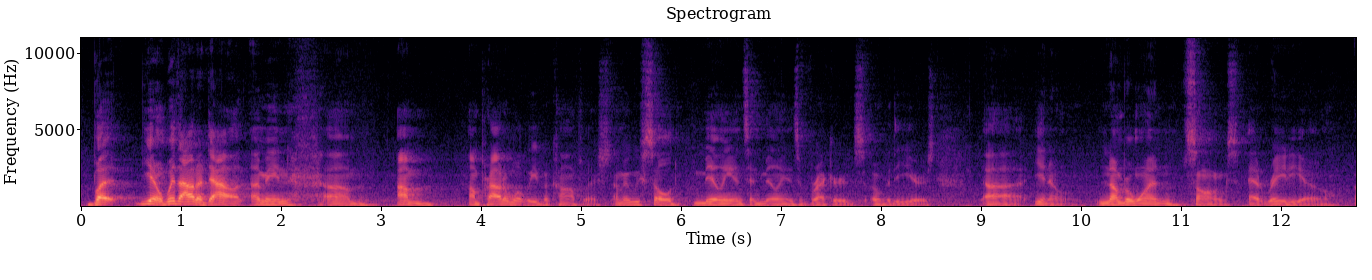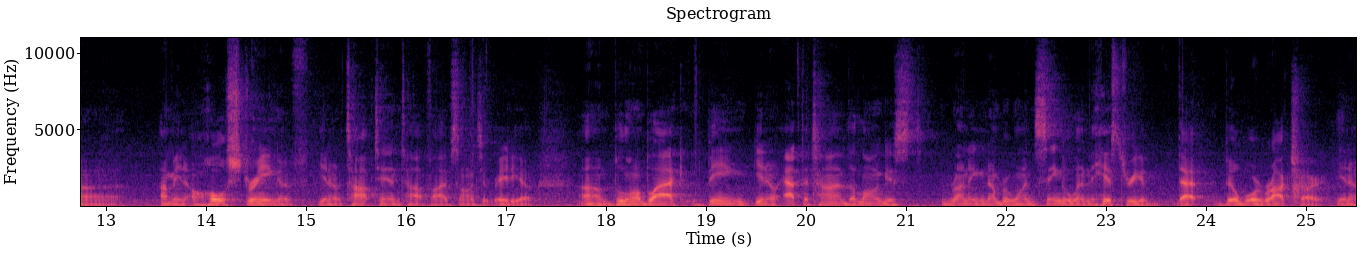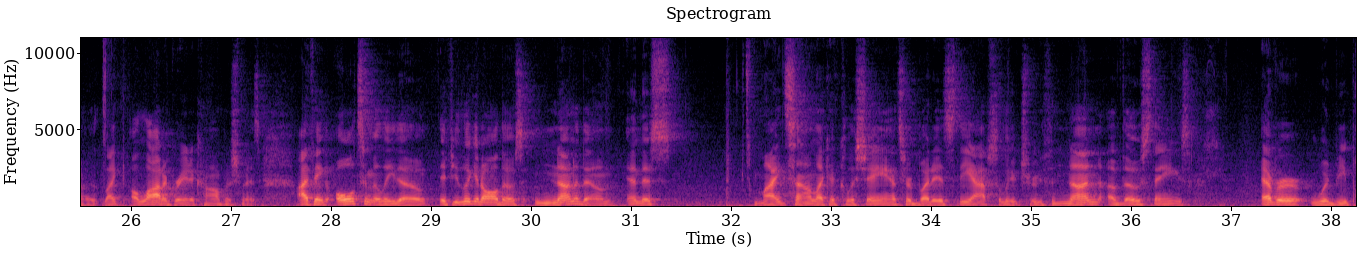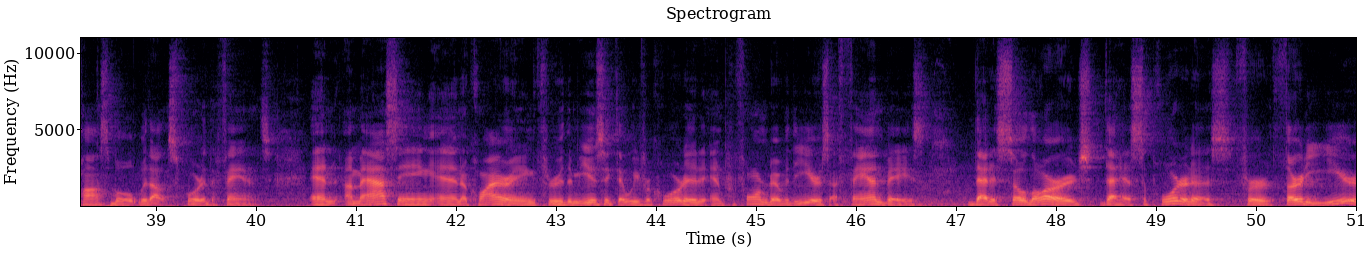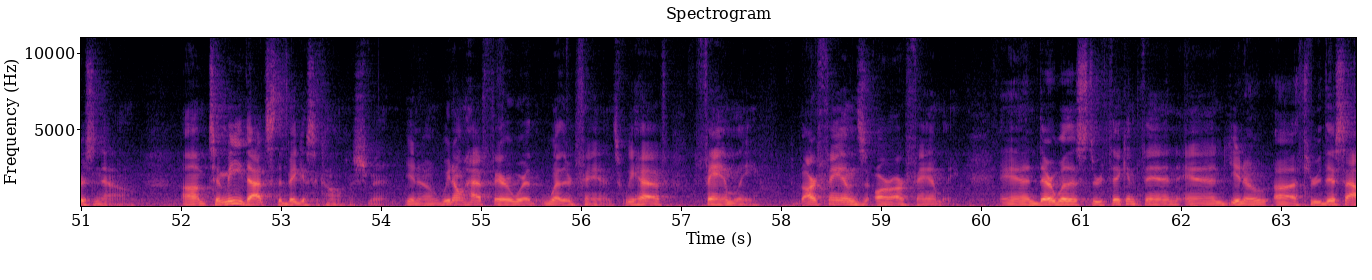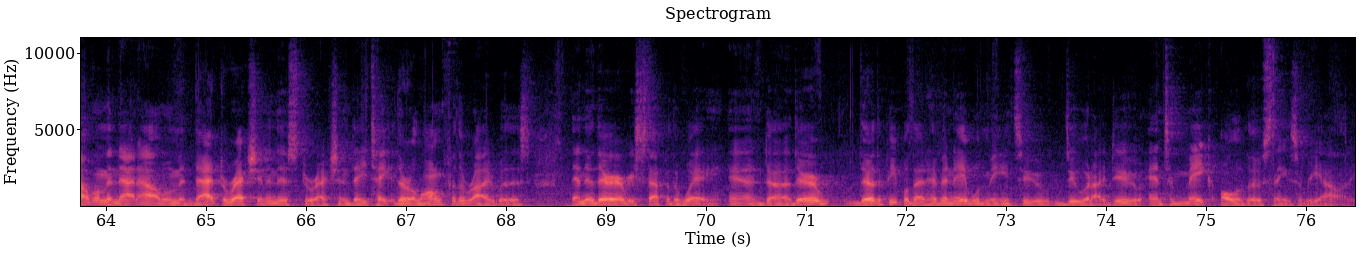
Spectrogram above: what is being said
But, you know, without a doubt, I mean, um, I'm, I'm proud of what we've accomplished. I mean, we've sold millions and millions of records over the years. Uh, you know, number one songs at radio. Uh, I mean, a whole string of, you know, top 10, top five songs at radio um, Blue on Black being, you know, at the time the longest running number one single in the history of that Billboard rock chart. You know, like a lot of great accomplishments. I think ultimately, though, if you look at all those, none of them, and this might sound like a cliche answer, but it's the absolute truth. None of those things ever would be possible without the support of the fans. and amassing and acquiring through the music that we've recorded and performed over the years a fan base that is so large that has supported us for 30 years now. Um, to me, that's the biggest accomplishment. You know, we don't have fair weathered fans. We have family. Our fans are our family, and they're with us through thick and thin. And you know, uh, through this album and that album and that direction and this direction, they take they're along for the ride with us, and they're there every step of the way. And uh, they're they're the people that have enabled me to do what I do and to make all of those things a reality.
